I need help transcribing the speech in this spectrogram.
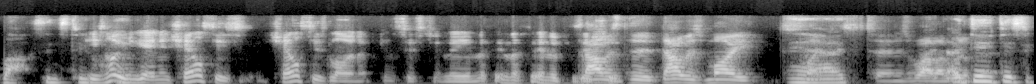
Well, since two. He's not even getting in Chelsea's Chelsea's lineup consistently in the in the, in the position. That was the that was my slight Yeah, I- concern as well. I, I would've- do dis-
